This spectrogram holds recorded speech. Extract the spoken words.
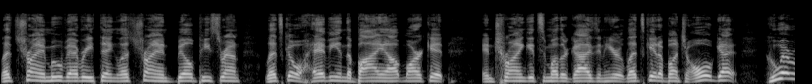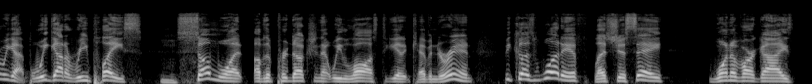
Let's try and move everything. Let's try and build piece around. Let's go heavy in the buyout market and try and get some other guys in here. Let's get a bunch of old guys, whoever we got, but we got to replace mm. somewhat of the production that we lost to get Kevin Durant. Because what if, let's just say, one of our guys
